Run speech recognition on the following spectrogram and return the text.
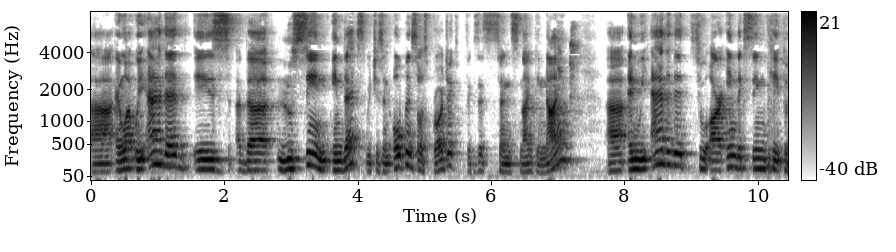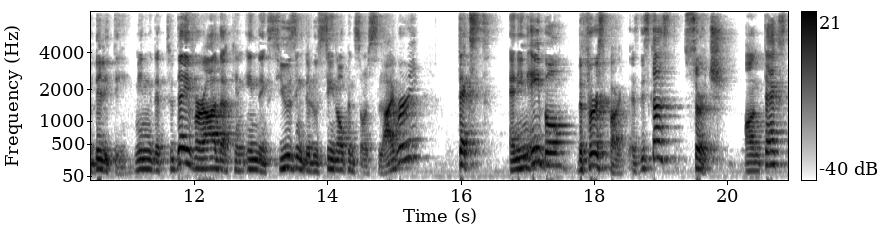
Uh, and what we added is the Lucene index, which is an open source project that exists since 99. Uh, and we added it to our indexing capability, meaning that today Varada can index using the Lucene open source library, text, and enable the first part, as discussed, search on text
